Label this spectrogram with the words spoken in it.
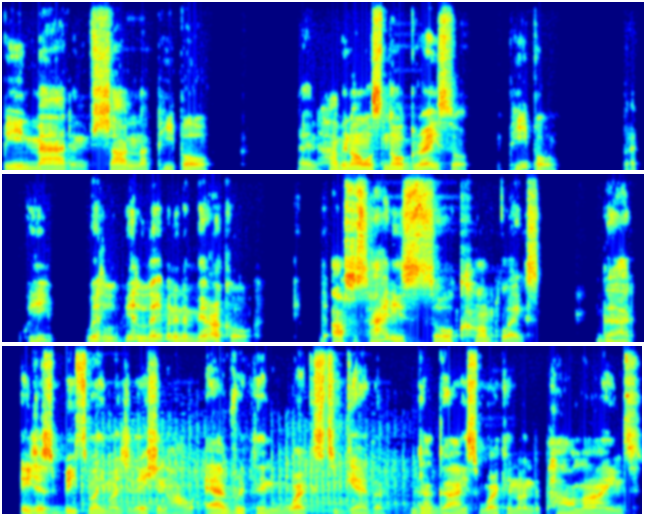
being mad and shouting at people and having almost no grace for people. But we we're, we're living in a miracle. Our society is so complex that it just beats my imagination how everything works together. You got guys working on the power lines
